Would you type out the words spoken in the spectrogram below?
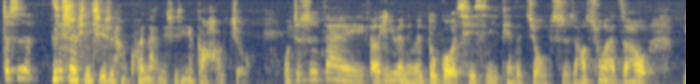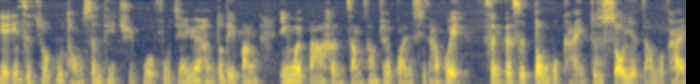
就是那其实植皮其实是很困难的事情，要搞好久。我就是在呃医院里面度过了七十一天的救治，然后出来之后也一直做不同身体局部的复健，因为很多地方因为疤痕长上去的关系，它会整个是动不开，就是手也张不开，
